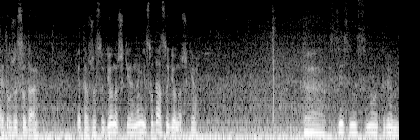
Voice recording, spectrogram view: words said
Это уже суда. Это уже суденышки. Ну не суда, а суденышки. Так, здесь мы смотрим.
